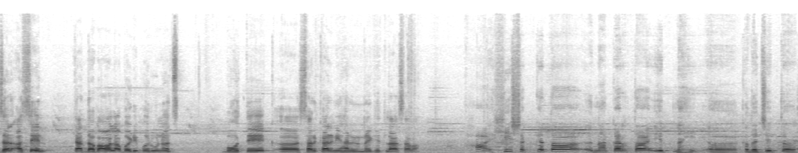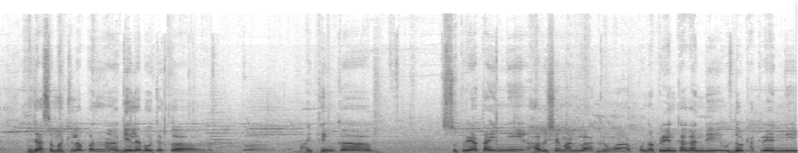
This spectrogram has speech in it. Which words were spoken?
जर असेल त्या दबावाला बळी पडूनच बहुतेक अ, सरकारने हा निर्णय घेतला असावा. हा ही शक्यता नाकारता येत नाही. कदाचित म्हणजे असं म्हटलं पण गेले बहुतेक आय थिंक सुप्रियाताईंनी हा विषय मांडला किंवा पुन्हा प्रियंका गांधी उद्धव ठाकरे यांनी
